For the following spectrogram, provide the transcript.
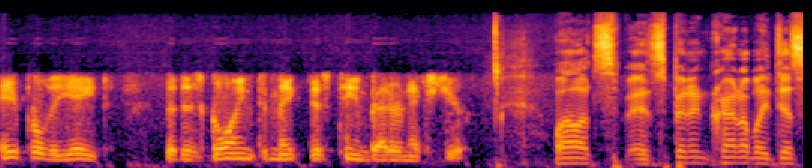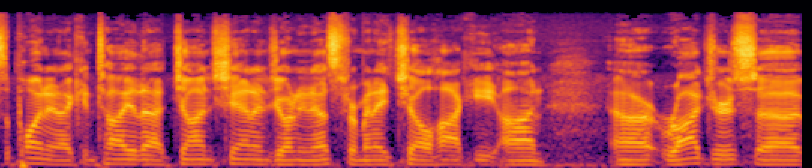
April the eighth that is going to make this team better next year. Well, it's it's been incredibly disappointing. I can tell you that. John Shannon joining us from NHL Hockey on uh, Rogers. Uh,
